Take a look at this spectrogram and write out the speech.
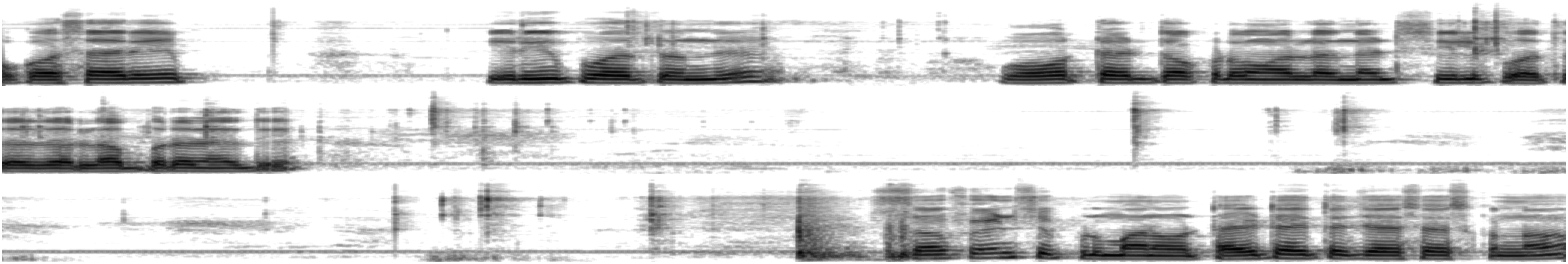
ఒక్కోసారి ఇరిగిపోతుంది. ఓవర్ టైట్ తొక్కడం వల్ల ఏంటంటే సీలిపోతుంది రబ్బర్ అనేది. సో ఫ్రెండ్స్ ఇప్పుడు మనం టైట్ అయితే చేసేసుకున్నాం.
